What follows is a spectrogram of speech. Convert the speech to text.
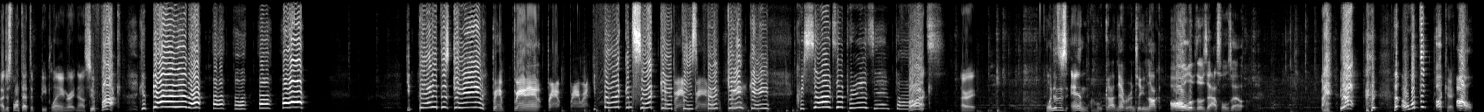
I just want that to be playing right now. So fuck. You bad at this game. You fucking suck at this fucking game. Chris sucks at prison fights. All right. When does this end? Oh God, never until you knock all of those assholes out. Yeah. oh, what the? Okay. Oh,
